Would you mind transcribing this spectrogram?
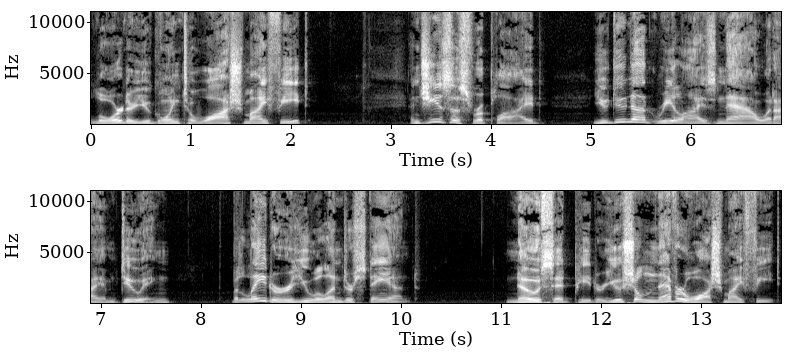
Lord, are you going to wash my feet? And Jesus replied, You do not realize now what I am doing, but later you will understand. No, said Peter, you shall never wash my feet.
